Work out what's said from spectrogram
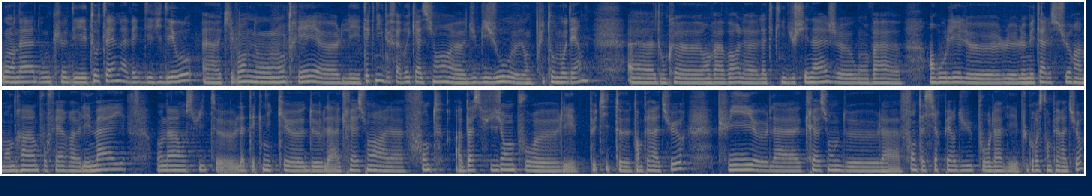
où on a donc des totems avec des vidéos euh, qui vont nous montrer euh, les techniques de fabrication euh, du bijou, donc plutôt moderne. donc on va avoir la, technique du chaînage où on va enrouler le, le, le, métal sur un mandrin pour faire les mailles. On a ensuite la technique de la création à la fonte à basse fusion pour les petites températures puis euh, la création de la fonte à cire perdue pour les plus grosses températures,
